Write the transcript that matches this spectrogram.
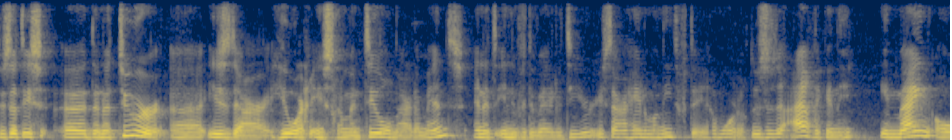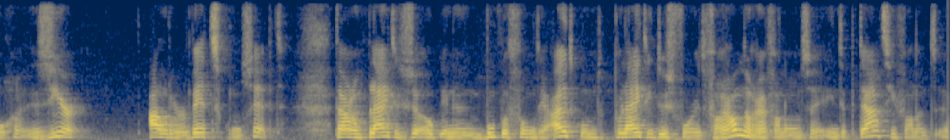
Dus dat is, uh, de natuur uh, is daar heel erg instrumenteel naar de mens. En het individuele dier is daar helemaal niet vertegenwoordigd. Dus het is eigenlijk een, in mijn ogen een zeer ouderwets concept. Daarom pleit ik dus ook in een boek wat volgend jaar uitkomt, pleit ik dus voor het veranderen van onze interpretatie van het, uh,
